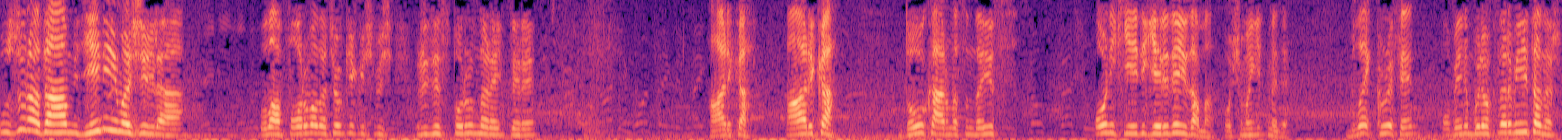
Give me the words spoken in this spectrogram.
Uzun adam yeni imajıyla. Ulan forma da çok yakışmış. Rize Spor'un da renkleri. Harika. Harika. Doğu karmasındayız. 12-7 gerideyiz ama. Hoşuma gitmedi. Black Griffin. O benim bloklarımı iyi tanır.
